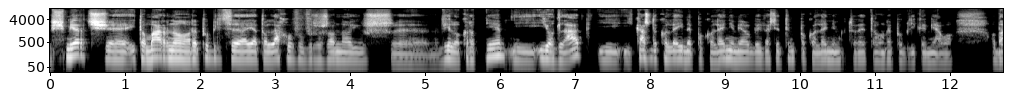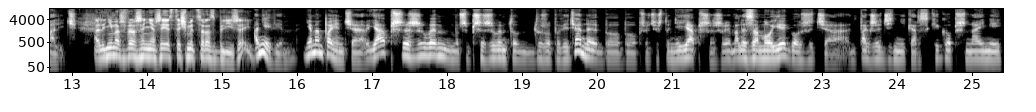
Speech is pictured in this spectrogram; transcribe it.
śmierć e, i to marną Republice Ajatollahów wróżono już e, wielokrotnie i, i od lat i, i, każde kolejne pokolenie miało być właśnie tym pokoleniem, które tą republikę miało obalić. Ale nie masz wrażenia, że jesteśmy coraz bliżej? A nie wiem, nie mam pojęcia. Ja przeżyłem, znaczy przeżyłem to dużo powiedziane, bo, bo przecież to nie ja przeżyłem, ale za mojego życia, także dziennikarskiego przynajmniej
